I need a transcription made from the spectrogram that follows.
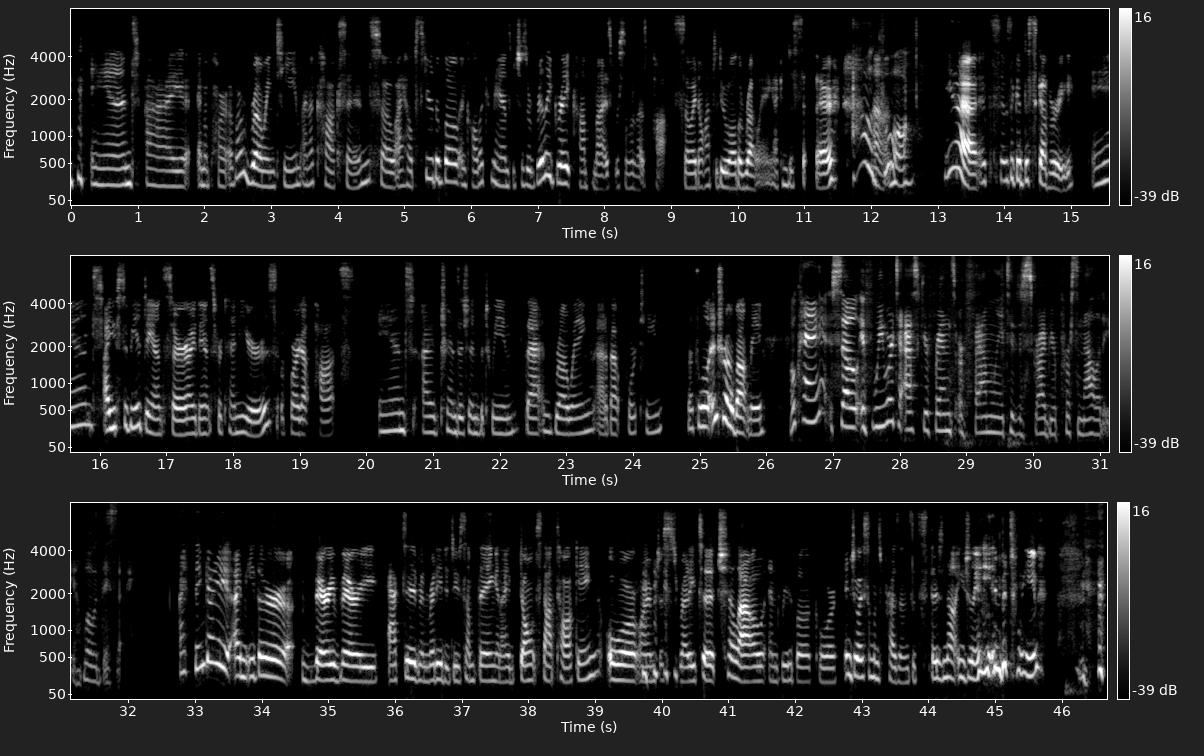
And I am a part of a rowing team. I'm a coxswain, so I help steer the boat and call the commands, which is a really great compromise for someone who has POTS. So I don't have to do all the rowing. I can just sit there. Oh, Um, cool. yeah, it's it was a good discovery. And I used to be a dancer. I danced for 10 years before I got POTS. And I transitioned between that and rowing at about 14. That's a little intro about me. Okay, so if we were to ask your friends or family to describe your personality, what would they say? I think I, I'm either very, very active and ready to do something and I don't stop talking, or, or I'm just ready to chill out and read a book or enjoy someone's presence. It's there's not usually any in between.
